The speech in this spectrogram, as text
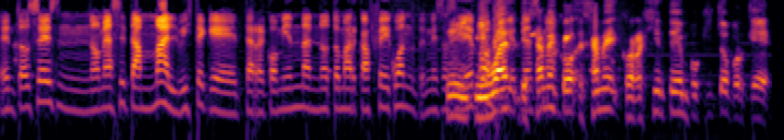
Entonces no me hace tan mal. Viste que te recomiendan no tomar café cuando tenés Sí, acidez. porque igual, déjame, co- déjame corregirte un poquito porque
